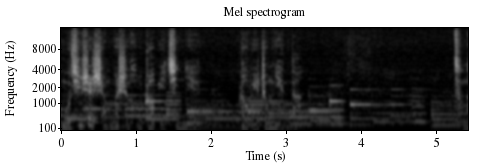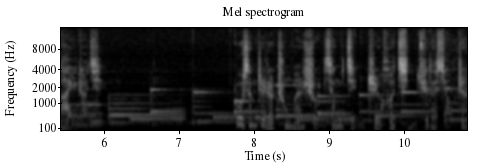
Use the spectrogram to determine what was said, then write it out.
母亲是什么时候告别青年？告别中年的，从那一刻起，故乡这个充满水乡景致和情趣的小镇，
